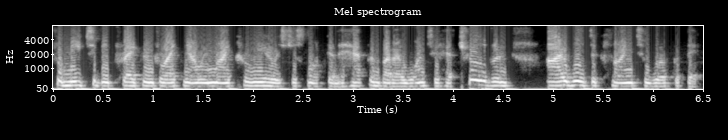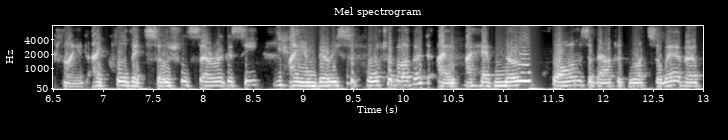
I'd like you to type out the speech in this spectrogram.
for me to be pregnant right now in my career is just not going to happen, but I want to have children, I will decline to work with that client. I call that social surrogacy. Yeah. I am very supportive of it. I, I have no qualms about it whatsoever.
